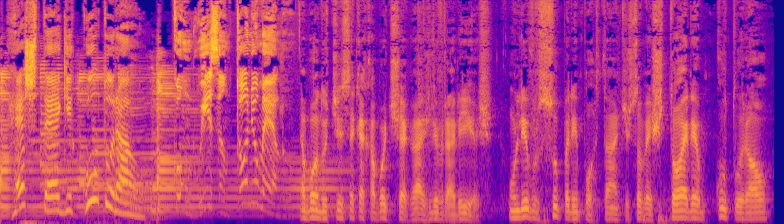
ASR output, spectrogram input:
Hashtag Cultural com Luiz Antônio Melo. A boa notícia é que acabou de chegar às livrarias um livro super importante sobre a história cultural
